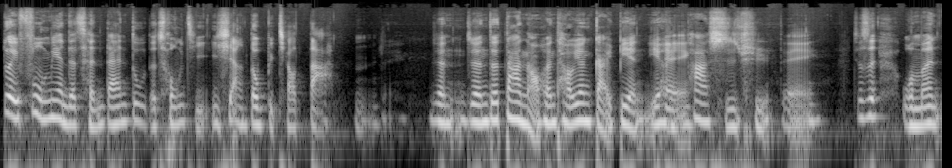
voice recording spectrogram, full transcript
对负面的承担度的冲击一向都比较大。嗯，人人的大脑很讨厌改变，也很怕失去。对。对就是我们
